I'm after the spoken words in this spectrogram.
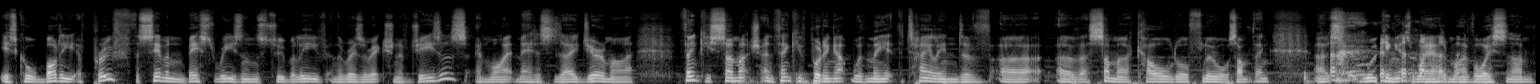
is called Body of Proof The Seven Best Reasons to Believe in the Resurrection of Jesus and Why It Matters Today. Jeremiah, thank you so much. And thank you for putting up with me at the tail end of, uh, of a summer cold or flu or something. Uh, it's working its way out of my voice, and I'm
